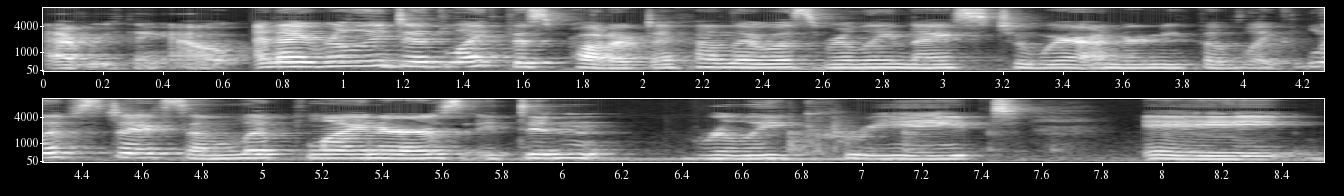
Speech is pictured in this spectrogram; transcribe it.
everything out. And I really did like this product. I found that it was really nice to wear underneath of like lipsticks and lip liners. It didn't really create a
